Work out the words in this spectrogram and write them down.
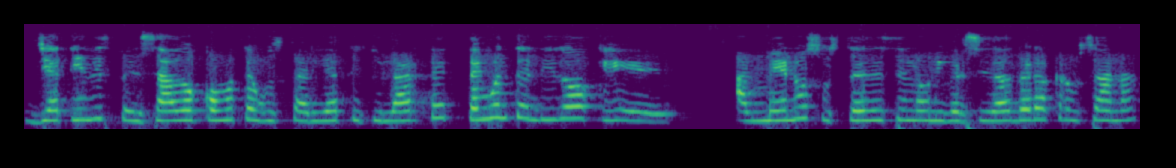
ya tienes pensado cómo te gustaría titularte. Tengo entendido que al menos ustedes en la Universidad Veracruzana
